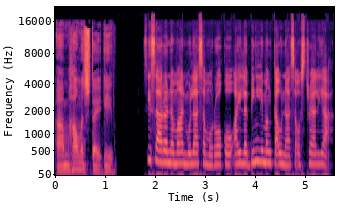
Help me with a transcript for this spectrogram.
um, how much they eat. Si Sara naman mula sa Morocco ay labing limang taon na sa Australia.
